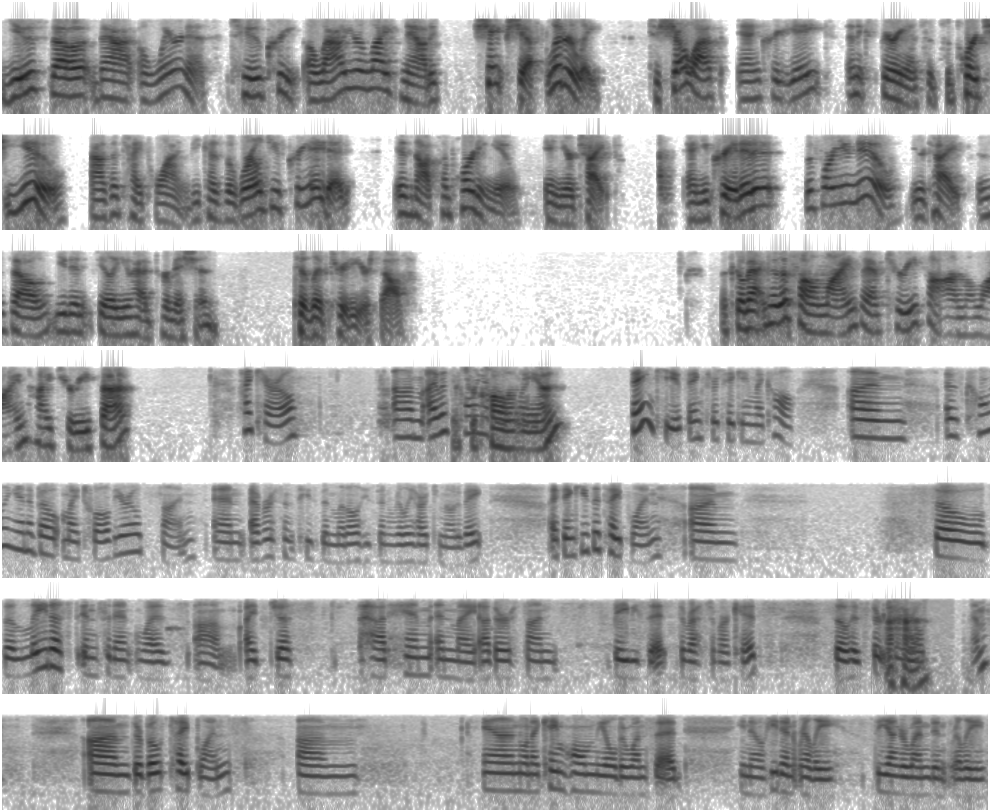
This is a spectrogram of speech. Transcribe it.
Use the, that awareness to create, allow your life now to shapeshift, literally, to show up and create an experience that supports you as a type 1 because the world you've created is not supporting you in your type. And you created it before you knew your type. And so you didn't feel you had permission to live true to yourself. Let's go back to the phone lines. I have Teresa on the line. Hi, Teresa. Hi, Carol. Um, I was Thanks calling for calling my... in. Thank you. Thanks for taking my call. Um, I was calling in about my 12-year-old son, and ever since he's been little, he's been really hard to motivate. I think he's a type 1. Um, so the latest incident was um, I just had him and my other son babysit the rest of our kids. So his 13-year-old Uh-huh. him. Um, they're both type 1s. Um, and when I came home, the older one said, you know, he didn't really, the younger one didn't really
